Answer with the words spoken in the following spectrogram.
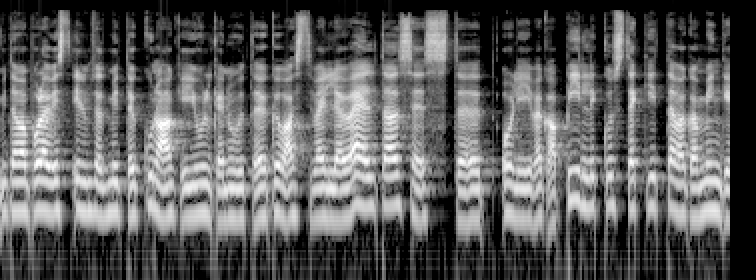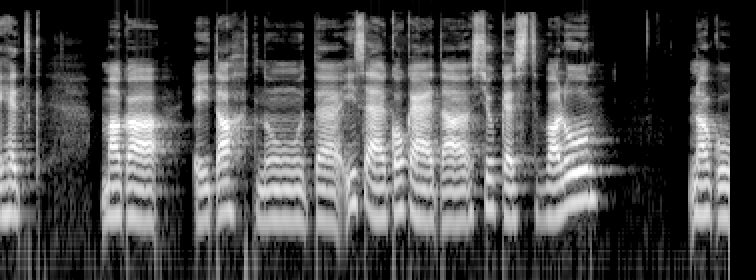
mida ma pole vist ilmselt mitte kunagi julgenud kõvasti välja öelda, sest oli väga piinlikkust tekitav, aga mingi hetk ma ka ei tahtnud äh, ise kogeda niisugust valu, nagu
